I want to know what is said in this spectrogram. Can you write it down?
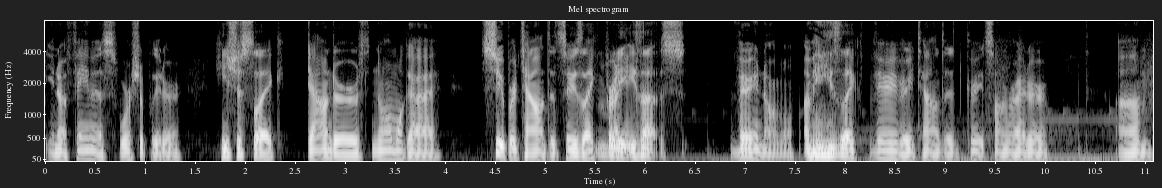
you know, famous worship leader. He's just like down to earth, normal guy, super talented. So he's like pretty, Right. he's not very normal. I mean, he's like very, very talented, great songwriter. Um,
